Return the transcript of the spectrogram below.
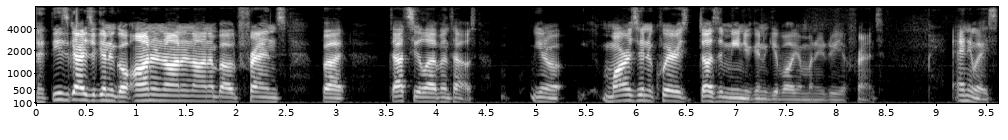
it. these guys are going to go on and on and on about friends, but that's the 11th house. You know, Mars in Aquarius doesn't mean you're going to give all your money to your friends. Anyways,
